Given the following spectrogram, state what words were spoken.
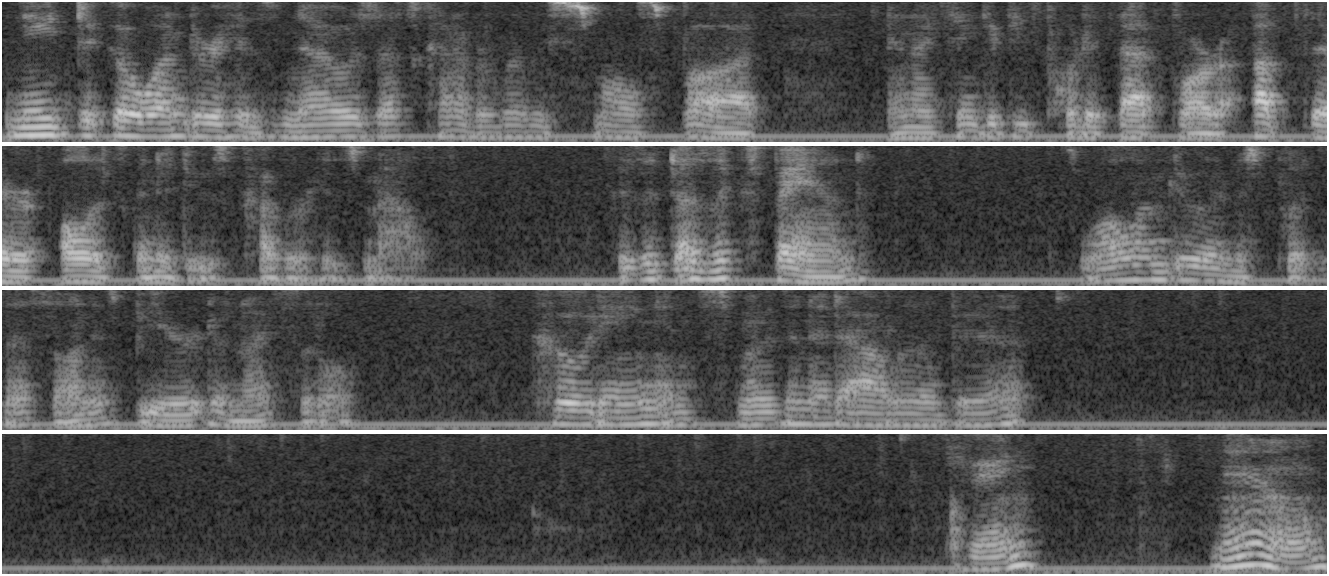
need to go under his nose. That's kind of a really small spot. And I think if you put it that far up there, all it's going to do is cover his mouth. Because it does expand. So all I'm doing is putting this on his beard, a nice little coating and smoothing it out a little bit. Okay, now,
